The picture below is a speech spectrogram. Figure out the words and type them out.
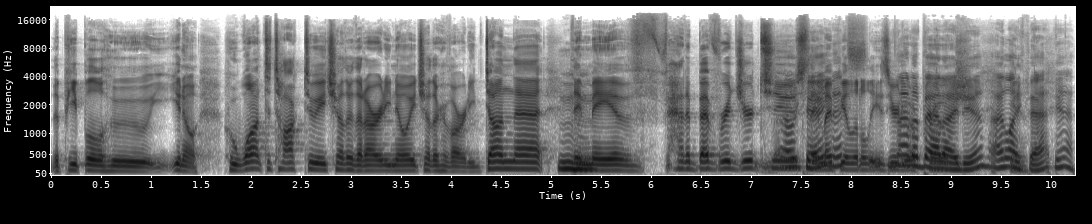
the people who, you know, who want to talk to each other that already know each other have already done that. They mm-hmm. may have had a beverage or two, so they might be a little easier Not to a bad idea. I like that. Yeah.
